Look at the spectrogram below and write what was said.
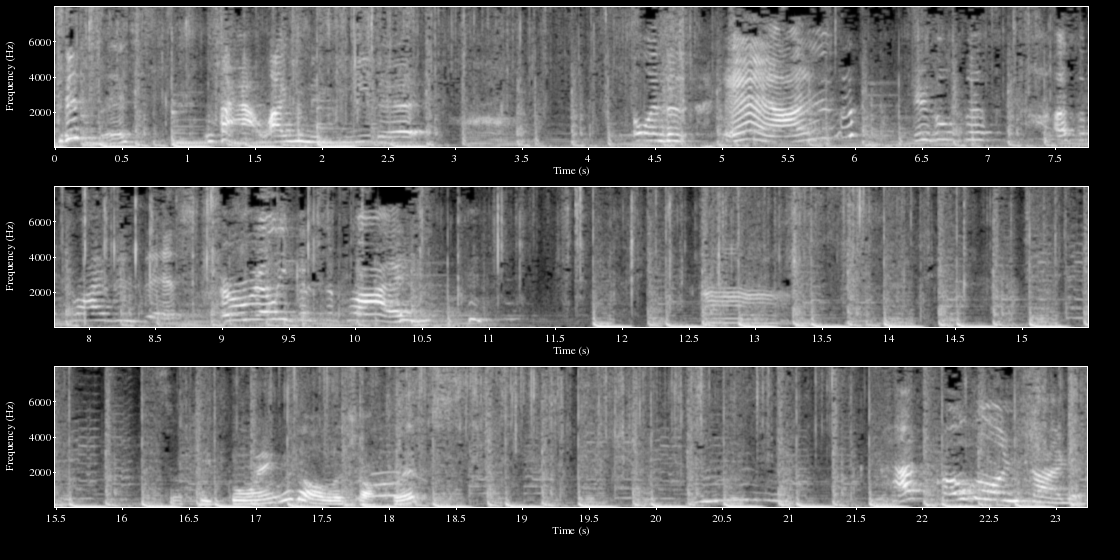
big this is. Wow, I'm gonna eat it. Oh, and, the, and there's also a surprise in this. A really good surprise. Ah. So keep going with all the chocolates. Mm. Has cocoa inside it.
